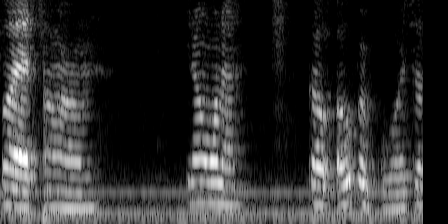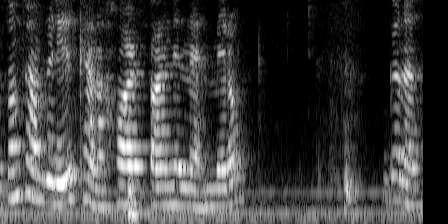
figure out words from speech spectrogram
but um, you don't want to go overboard. So sometimes it is kind of hard finding that middle. I'm gonna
